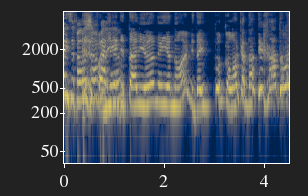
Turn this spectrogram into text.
Aí você fala, já Família valeu. de italiano e enorme, daí pô, coloca a data errada lá,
